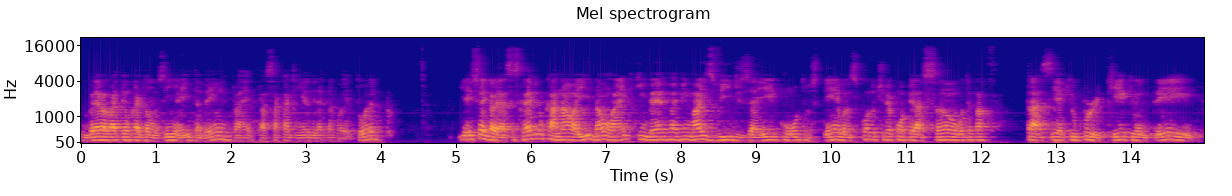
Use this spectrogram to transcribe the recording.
Em breve ela vai ter um cartãozinho aí também para sacar dinheiro direto da corretora. E é isso aí, galera. Se inscreve no canal aí, dá um like, que em breve vai vir mais vídeos aí com outros temas. Quando eu tiver com operação, vou tentar trazer aqui o porquê que eu entrei.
